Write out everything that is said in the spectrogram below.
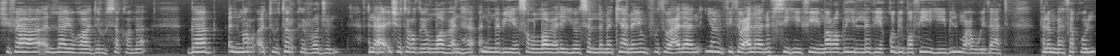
شفاء لا يغادر سقما. باب المرأة ترقي الرجل. عن عائشة رضي الله عنها أن النبي صلى الله عليه وسلم كان ينفث على ينفث على نفسه في مرضه الذي قبض فيه بالمعوذات. فلما ثقل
